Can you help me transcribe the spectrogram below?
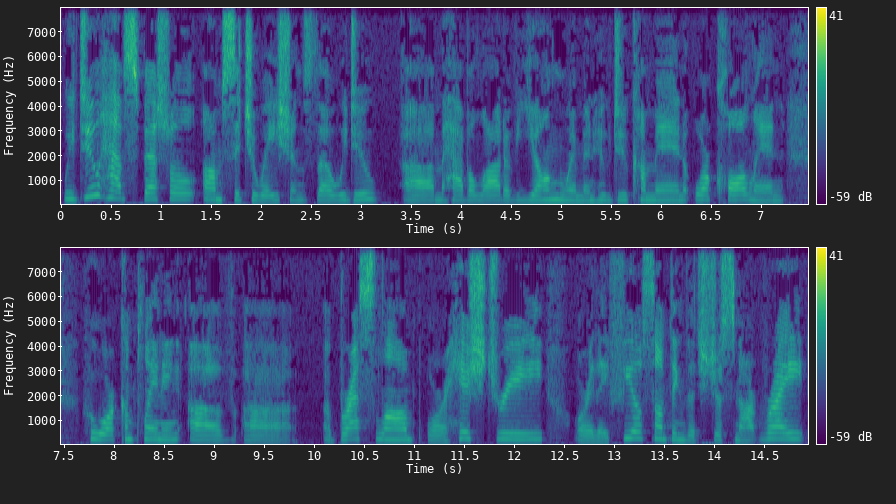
We do have special um, situations, though. We do um, have a lot of young women who do come in or call in who are complaining of uh, a breast lump or a history or they feel something that's just not right.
